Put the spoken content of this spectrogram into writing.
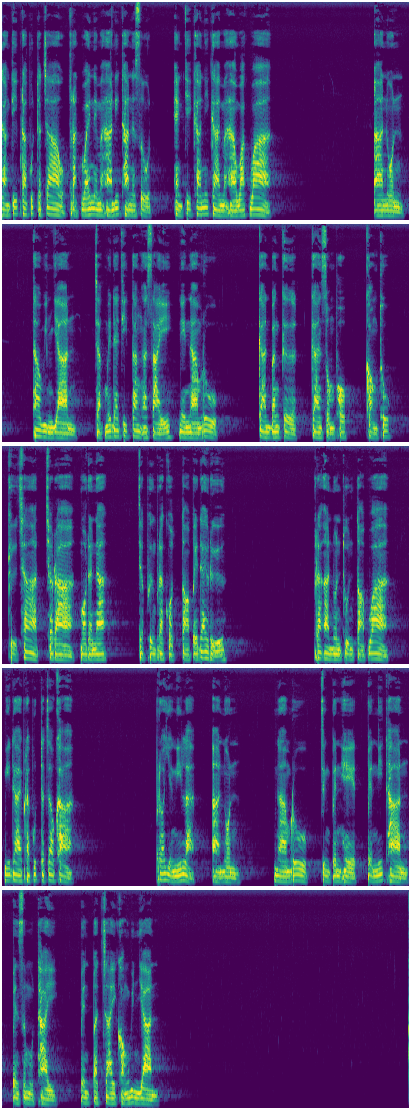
ดังที่พระพุทธเจ้าตรัสไว้ในมหานิทานสูตร แห่งทีฆานิกายมหาวักว่า อานนท์ถ้าวิญญาณจะไม่ได้ที่ตั้งอาศัยในนามรูป การบังเกิดการสมภพของทุกข์ คือชาติ ชรามรณะ จะพึงปรากฏต่อไปได้หรือ พระอานนทูลตอบว่า มิได้พระพุทธเจ้าค่ะ เพราะอย่างนี้แหละอานนท์นามรูปจึงเป็นเหตุ เป็นนิทาน เป็นสมุทัยเป็นปัจจัยของวิญญาณ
